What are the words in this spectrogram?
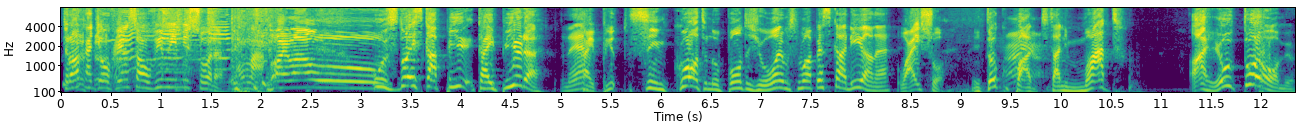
Troca de ofensa ao vivo em emissora. Vamos lá. Vai lá, o... Os dois capi caipira, né? Caipito? Se encontram no ponto de ônibus pra uma pescaria, né? Uai, só. Então, compadre, tu tá animado? Ah, eu tô, homem.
